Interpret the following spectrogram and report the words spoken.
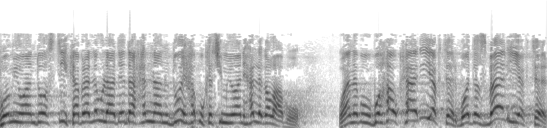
بۆ میوان دۆستی کابرا لەو لادێدا هەر نان و دۆی هەبوو کەچی میوانی هەر لەگەڵا بوو وانەبوو بۆ هاوکاری یەکتر بۆ دەستباری یەکتر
